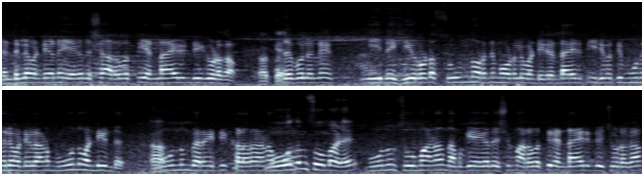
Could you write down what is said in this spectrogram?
രണ്ടിലെ വണ്ടിയാണ് ഏകദേശം അറുപത്തി എണ്ണായിരം രൂപയ്ക്ക് കൊടുക്കാം. അതേപോലെ തന്നെ ഈ ഹീറോയുടെ സൂം എന്ന് പറഞ്ഞ മോഡൽ വണ്ടി രണ്ടായിരത്തി ഇരുപത്തി മൂന്നിലെ വണ്ടികളാണ് മൂന്ന് വണ്ടിയുണ്ട്. മൂന്നും വെറൈറ്റി കളറാണ് മൂന്നും സൂമാണ് മൂന്നും സൂമാണ് നമുക്ക് ഏകദേശം അറുപത്തി രണ്ടായിരം രൂപ വെച്ച് കൊടുക്കാം.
